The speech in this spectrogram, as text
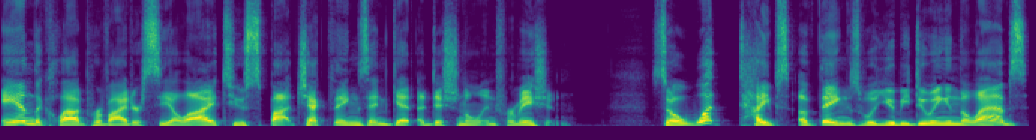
and the cloud provider CLI to spot check things and get additional information. So, what types of things will you be doing in the labs?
